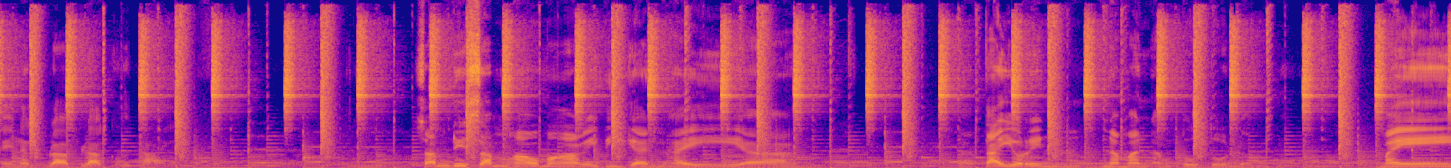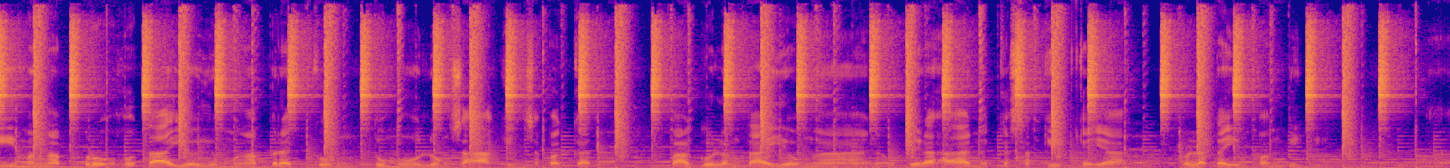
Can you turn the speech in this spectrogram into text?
ay nag vlog ho tayo someday somehow mga kaibigan ay ah, tayo rin naman ang tutulong. May mga bro ho tayo, yung mga brad kong tumulong sa akin sapagkat bago lang tayong uh, naoperahan, nagkasakit, kaya wala tayong pangbili. Ah,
